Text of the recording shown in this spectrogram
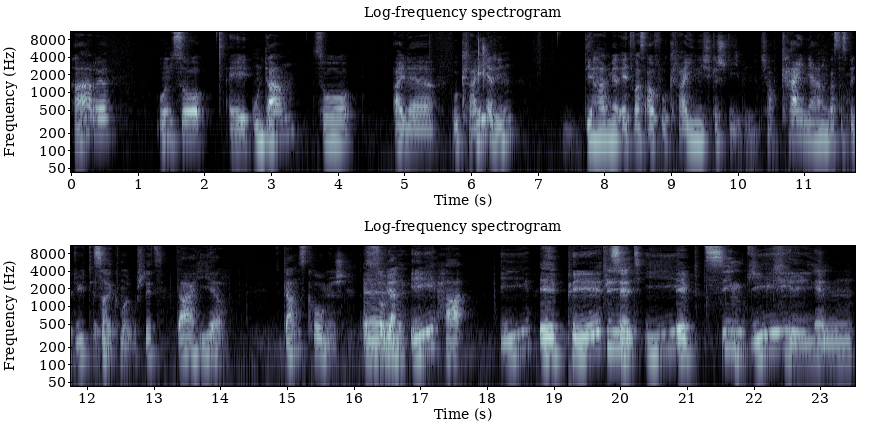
Haare und so. Ey, und dann so eine Ukrainerin, die hat mir etwas auf Ukrainisch geschrieben. Ich habe keine Ahnung, was das bedeutet. Zeig mal, wo steht's? Da, hier. Ganz komisch. Es ist so wie ein E, H, E, P, Z, I, E, G, N,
